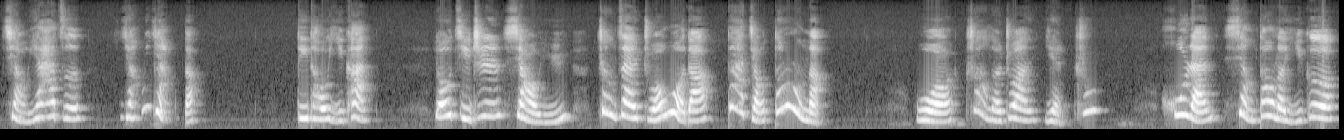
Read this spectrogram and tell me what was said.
脚丫子痒痒的，低头一看，有几只小鱼正在啄我的大脚豆呢。我转了转眼珠，忽然想到了一个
